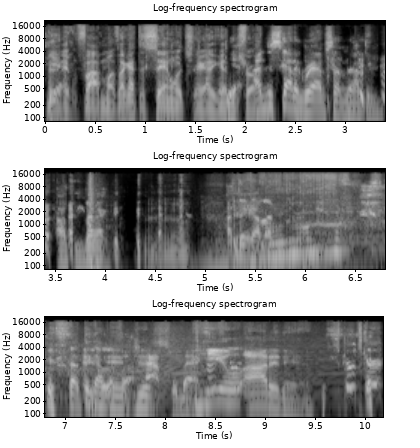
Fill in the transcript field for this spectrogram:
Been Yeah. there for five months. I got the sandwich. I got to get Yeah, the truck. I just got to grab something out the out the back. You know? I think I left. I think I left an just apple back. Peel out of there. skirt, skirt.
